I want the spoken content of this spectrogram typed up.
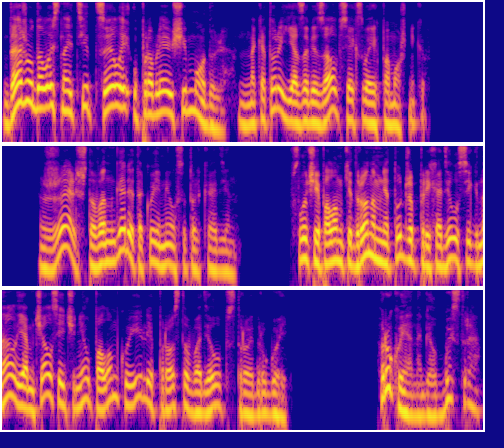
Даже удалось найти целый управляющий модуль, на который я завязал всех своих помощников. Жаль, что в ангаре такой имелся только один. В случае поломки дрона мне тут же приходил сигнал, я мчался и чинил поломку или просто вводил в строй другой. Руку я набил быстро,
